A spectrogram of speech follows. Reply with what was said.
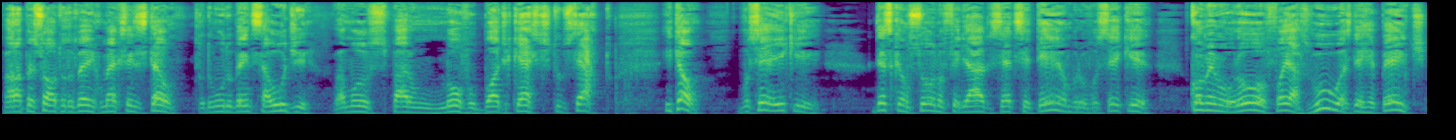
Fala pessoal, tudo bem? Como é que vocês estão? Todo mundo bem de saúde? Vamos para um novo podcast, tudo certo? Então, você aí que descansou no feriado de 7 de setembro, você que comemorou, foi às ruas de repente,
